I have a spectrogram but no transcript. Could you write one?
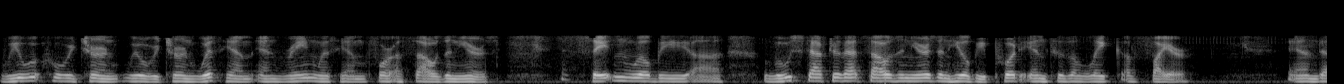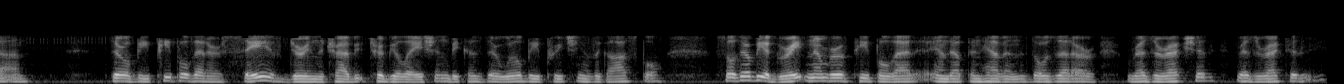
We who return, we will return with him and reign with him for a thousand years. Satan will be uh, loosed after that thousand years, and he'll be put into the lake of fire. And uh, there will be people that are saved during the trib- tribulation because there will be preaching of the gospel. So there'll be a great number of people that end up in heaven, those that are resurrected, resurrected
